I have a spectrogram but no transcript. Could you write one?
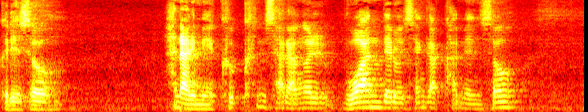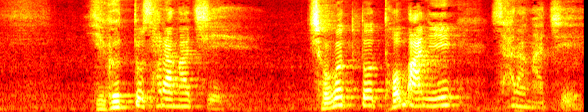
그래서 하나님의 그 큰 사랑을 무한대로 생각하면서 이것도 사랑하지, 저것도 더 많이 사랑하지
